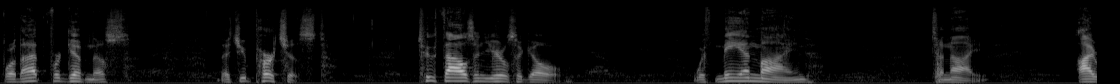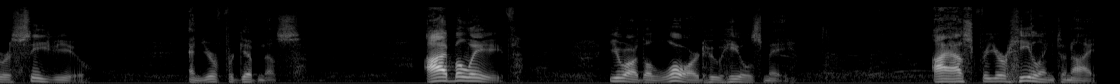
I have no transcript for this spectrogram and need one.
for that forgiveness that you purchased 2,000 years ago with me in mind tonight. I receive you and your forgiveness. I believe you are the Lord who heals me. I ask for your healing tonight.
